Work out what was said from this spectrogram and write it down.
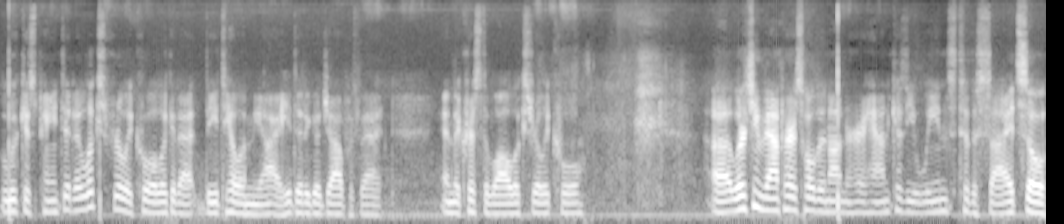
Lucas painted. It looks really cool. Look at that detail in the eye. He did a good job with that. And the crystal ball looks really cool. Uh, Lurching Vampire is holding on to her hand because he leans to the side. So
